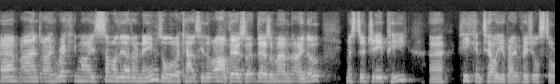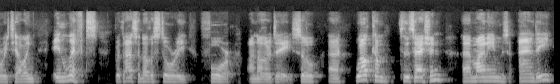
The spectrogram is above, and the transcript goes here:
Um, and I recognize some of the other names, although I can't see them. Oh, there's a, there's a man I know, Mr. JP. Uh, he can tell you about visual storytelling in lifts, but that's another story for another day. So, uh, welcome to the session. Uh, my name's Andy,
